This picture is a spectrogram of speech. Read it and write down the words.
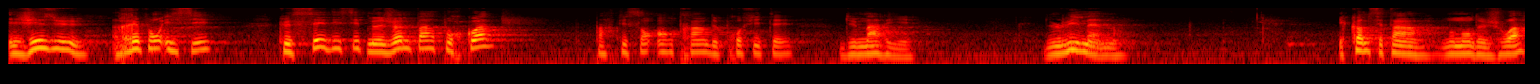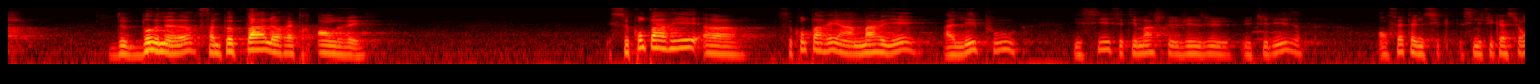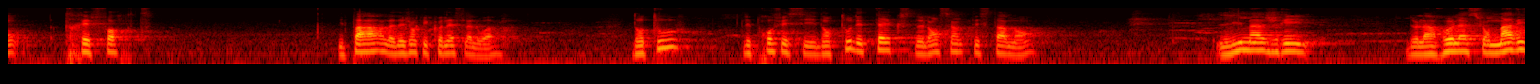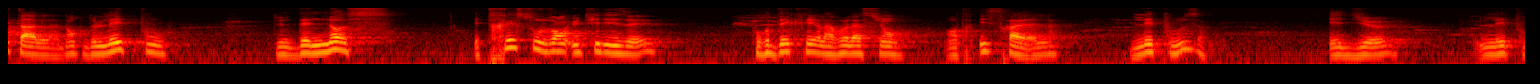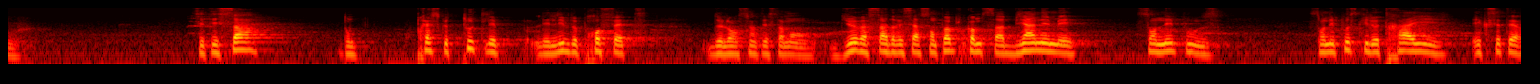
Et Jésus répond ici que ses disciples ne jeûnent pas. Pourquoi? Parce qu'ils sont en train de profiter du marié lui-même et comme c'est un moment de joie, de bonheur, ça ne peut pas leur être enlevé. Se comparer à, se comparer à un marié, à l'époux, ici, cette image que Jésus utilise, en fait a une signification très forte. Il parle à des gens qui connaissent la loi. Dans toutes les prophéties, dans tous les textes de l'Ancien Testament, l'imagerie de la relation maritale, donc de l'époux, des noces, est très souvent utilisée pour décrire la relation entre Israël, l'épouse, et Dieu, l'époux. C'était ça dont presque tous les, livres de prophètes de l'Ancien Testament. Dieu va s'adresser à son peuple comme sa bien-aimée, son épouse, son épouse qui le trahit, etc.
